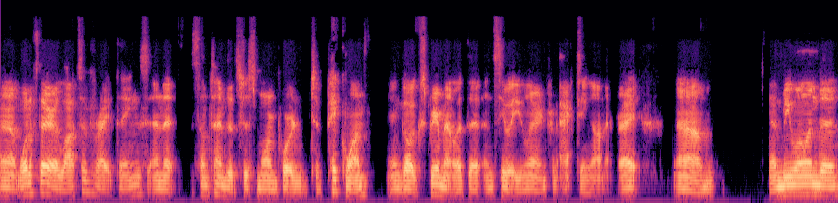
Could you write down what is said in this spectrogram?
uh, what if there are lots of right things and that sometimes it's just more important to pick one and go experiment with it and see what you learn from acting on it right? Um, and be willing to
